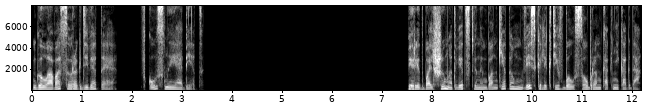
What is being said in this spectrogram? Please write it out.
Глава 49. Вкусный обед. Перед большим ответственным банкетом весь коллектив был собран как никогда.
